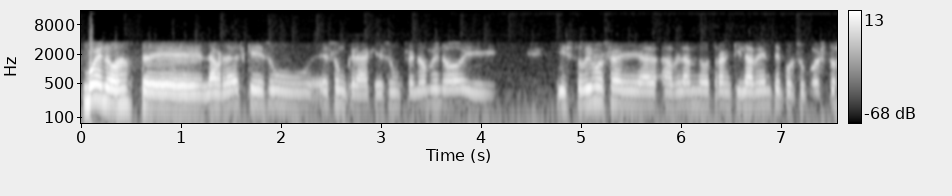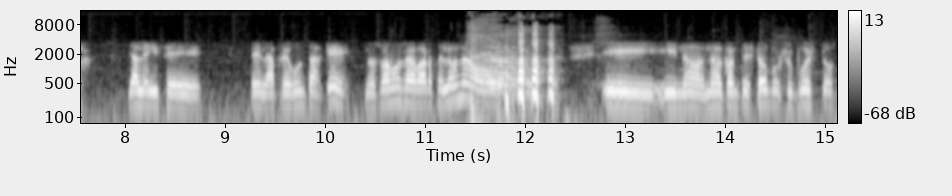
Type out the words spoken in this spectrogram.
Bueno, eh, la verdad es que es un, es un crack, es un fenómeno y, y estuvimos eh, hablando tranquilamente, por supuesto. Ya le hice eh, la pregunta, ¿qué? ¿Nos vamos a Barcelona o...? y, y no, no contestó, por supuesto.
